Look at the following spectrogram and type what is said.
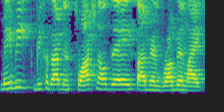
Maybe because I've been swatching all day. So I've been rubbing like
